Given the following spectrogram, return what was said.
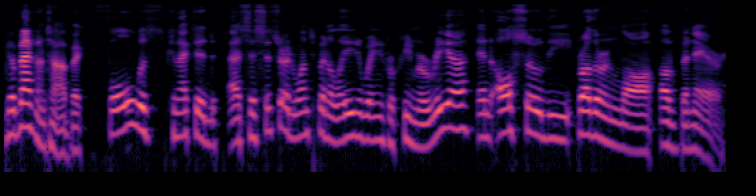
But back on topic, Pfuhl was connected as his sister had once been a lady waiting for Queen Maria and also the brother in law of Baner.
